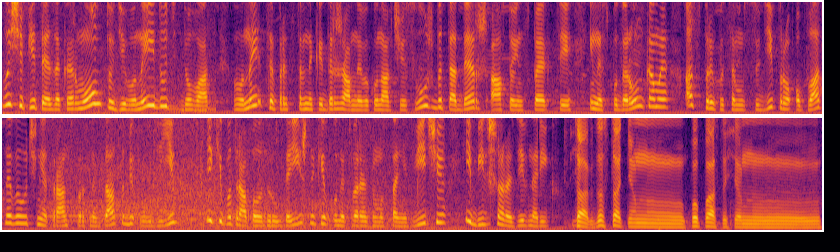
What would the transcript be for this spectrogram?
Ви ще п'єте за кермом, тоді вони йдуть до вас. Вони це представники Державної виконавчої служби та Державтоінспекції. І не з подарунками, а з приписами в суді про оплатне вилучення транспортних засобів у водіїв, які потрапили до рук даїшників у нетверезому стані двічі і більше разів на рік. Так, достатньо ну, попастися ну,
